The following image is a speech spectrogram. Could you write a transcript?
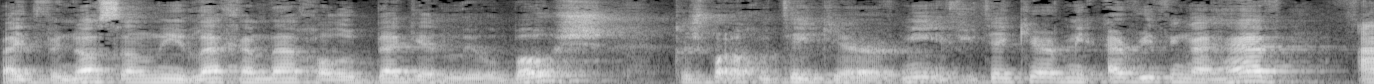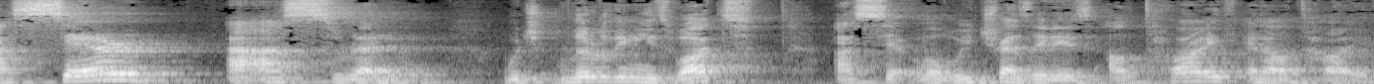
right? V'nasan lechem nacholu beged lilbosh. Kadosh Baruch Hu, take care of me. If you take care of me, everything I have, aser asrenu. Which literally means what? Aser, well, we translate it as I'll tithe and I'll tithe.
